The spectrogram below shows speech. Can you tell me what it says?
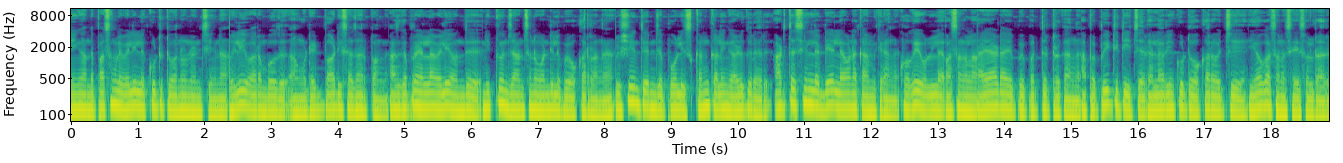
நீங்கள் அந்த பசங்களை வெளியில் கூட்டிட்டு வரணும்னு நினச்சிங்கன்னா வெளியே வரும்போது அவங்க டெட் பாடிஸாக தான் இருப்பாங்க. அதுக்கப்புறம் எல்லாம் வெளியே வந்து நிக்கும் ஜான்சனும் வண்டியில் போய் உட்காடுறாங்க விஷயம் தெரிஞ்ச போலீஸ் கண் கலங்கி அழுகுறாரு. அடுத்த சீனில் டே லெவனை காமிக்கிறாங்க. குகை உள்ள பசங்களாம் டயர்டாகி போய் படுத்துட்டு இருக்காங்க அப்போ பிடி டீச்சர் எல்லாரையும் கூட்டு உட்கார வச்சு யோகாசனம் செய்ய சொல்றாரு.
